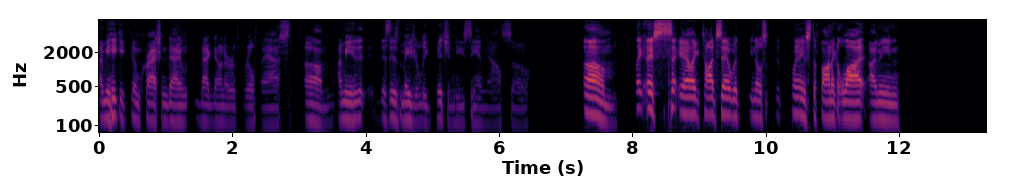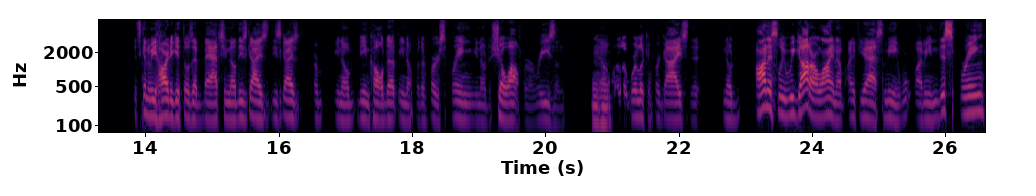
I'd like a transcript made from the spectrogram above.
I mean, he could come crashing down back down to earth real fast. Um, I mean, this is major league pitching he's seeing now. So, um, like it's, yeah, like Todd said, with you know playing Stefanic a lot. I mean, it's going to be hard to get those at bats. You know, these guys, these guys are, you know, being called up, you know, for their first spring, you know, to show out for a reason. You know, Mhm. we're, we're looking for guys that, you know, honestly, we got our lineup. If you ask me, I mean, this spring,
